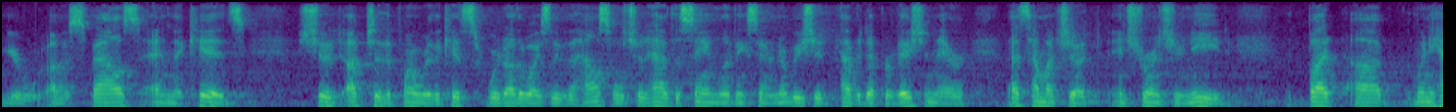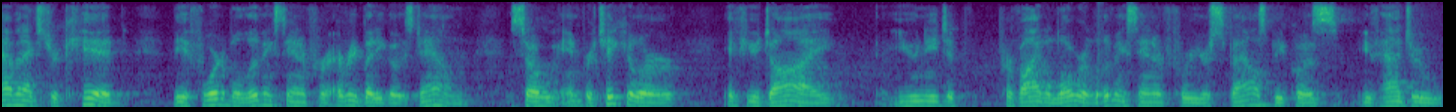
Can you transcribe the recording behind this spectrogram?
your uh, spouse and the kids, should up to the point where the kids would otherwise leave the household, should have the same living standard. Nobody should have a deprivation there. That's how much uh, insurance you need. But uh, when you have an extra kid, the affordable living standard for everybody goes down. So in particular, if you die, you need to provide a lower living standard for your spouse because you've had to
